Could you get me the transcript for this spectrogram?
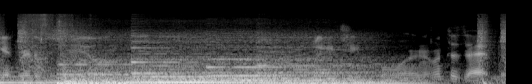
Get rid of shield. Ouija board. What does that do?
